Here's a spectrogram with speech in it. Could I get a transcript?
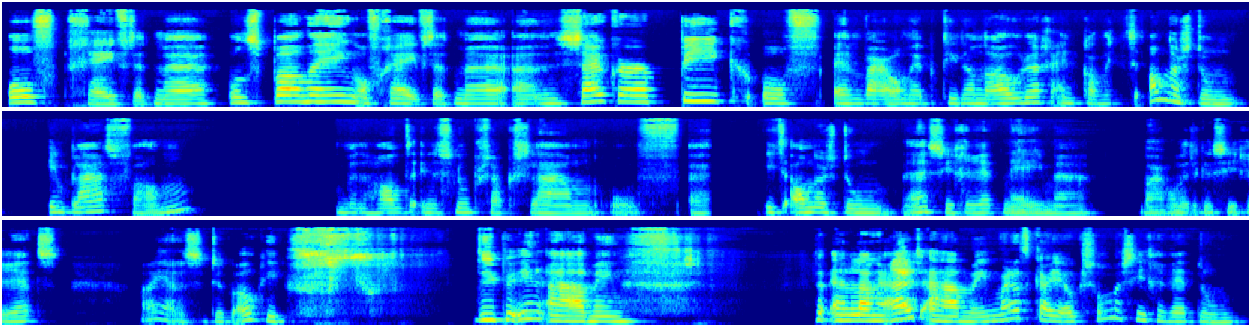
Of geeft het me ontspanning? Of geeft het me een suikerpiek? Of, en waarom heb ik die dan nodig? En kan ik iets anders doen in plaats van mijn hand in de snoepzak slaan of uh, iets anders doen, hè, sigaret nemen. Waarom wil ik een sigaret? Oh ja, dat is natuurlijk ook die diepe inademing en lange uitademing, maar dat kan je ook zonder sigaret doen.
